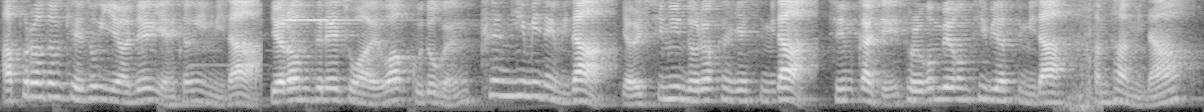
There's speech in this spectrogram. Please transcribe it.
앞으로도 계속 이어질 예정입니다. 여러분들의 좋아요와 구독은 큰 힘이 됩니다. 열심히 노력하겠습니다. 지금까지 돌곰별곰TV였습니다. 감사합니다.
